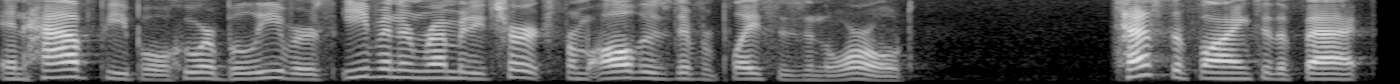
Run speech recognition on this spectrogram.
and have people who are believers, even in Remedy Church, from all those different places in the world, testifying to the fact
